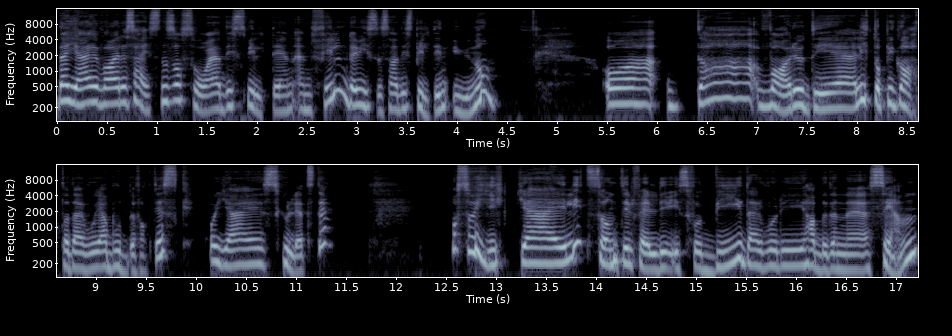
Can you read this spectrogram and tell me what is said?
Da jeg var 16, så så jeg de spilte inn en film. Det viste seg at de spilte inn Uno. Og da var jo det litt oppi gata der hvor jeg bodde, faktisk. Og jeg skulle et sted. Og så gikk jeg litt sånn tilfeldigvis forbi der hvor de hadde denne scenen.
